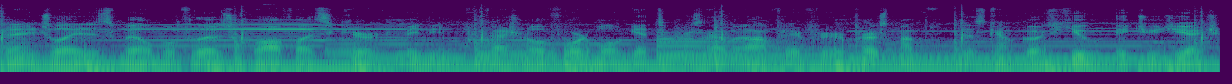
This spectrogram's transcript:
Financial aid is available for those who qualify, secure, convenient, professional, affordable. Get to percent off for your first month. Discount code HUGH, H-U-G-H.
